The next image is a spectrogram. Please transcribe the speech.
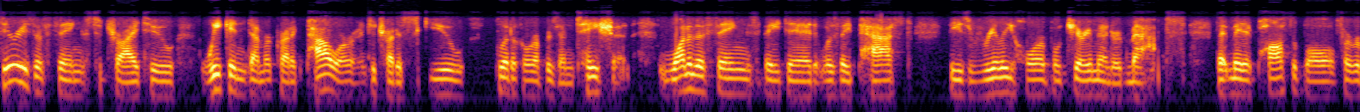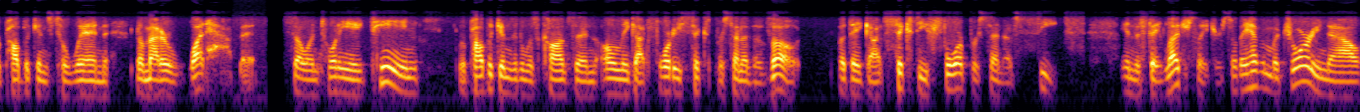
series of things to try to weaken Democratic power and to try to skew political representation. One of the things they did was they passed these really horrible gerrymandered maps that made it possible for Republicans to win no matter what happened. So in 2018, Republicans in Wisconsin only got 46% of the vote, but they got 64% of seats in the state legislature. So they have a majority now,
